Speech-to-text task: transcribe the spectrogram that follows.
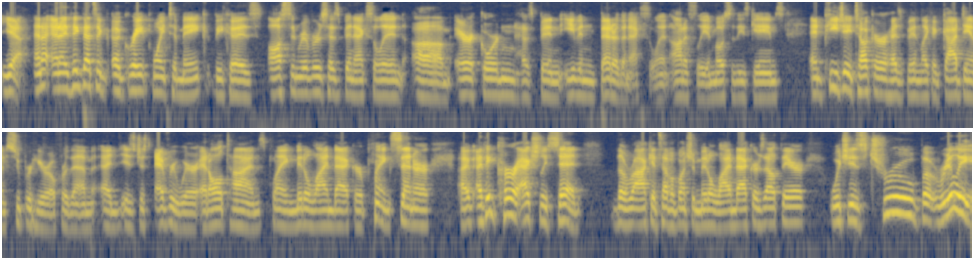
Yeah, and I, and I think that's a, a great point to make because Austin Rivers has been excellent. Um, Eric Gordon has been even better than excellent, honestly, in most of these games. And PJ Tucker has been like a goddamn superhero for them and is just everywhere at all times, playing middle linebacker, playing center. I, I think Kerr actually said the Rockets have a bunch of middle linebackers out there which is true, but really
